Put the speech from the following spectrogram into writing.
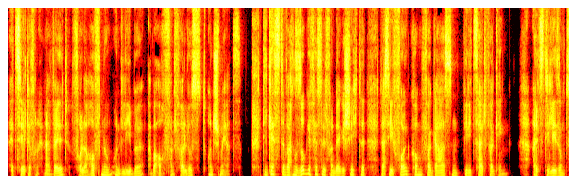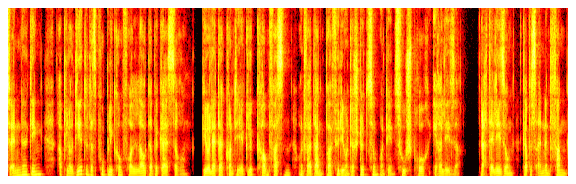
erzählte von einer Welt voller Hoffnung und Liebe, aber auch von Verlust und Schmerz. Die Gäste waren so gefesselt von der Geschichte, dass sie vollkommen vergaßen, wie die Zeit verging. Als die Lesung zu Ende ging, applaudierte das Publikum vor lauter Begeisterung. Violetta konnte ihr Glück kaum fassen und war dankbar für die Unterstützung und den Zuspruch ihrer Leser. Nach der Lesung gab es einen Empfang,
